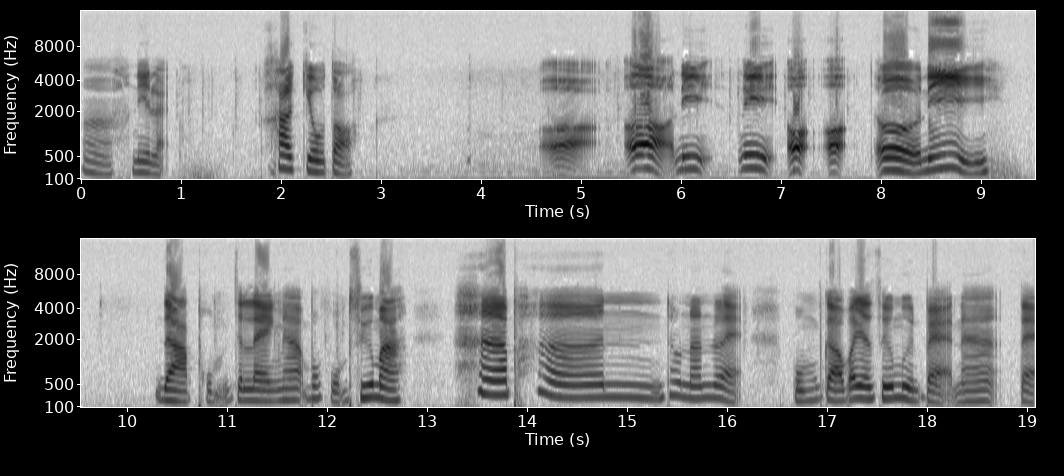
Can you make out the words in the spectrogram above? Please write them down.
อ่า นี่แหละฆ่าเกียวต่อ เออ เออ นี่ นี่ เออเออเออ นี่ ดาบผมจะแรงนะฮะเพราะผมซื้อมาห้าพันเท่านั้นแหละ ผมกะว่าจะซื้อหมื่นแปดนะฮะแต่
